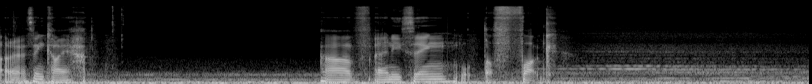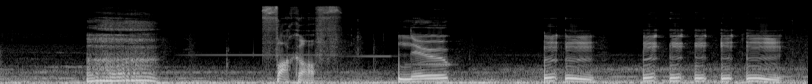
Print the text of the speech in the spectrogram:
I don't think I ha have anything. What the fuck? fuck off. Nope. Mm-mm. Mm-mm-mm-mm-mm.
